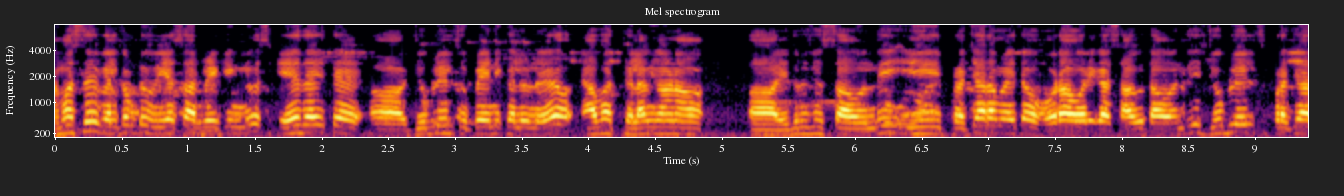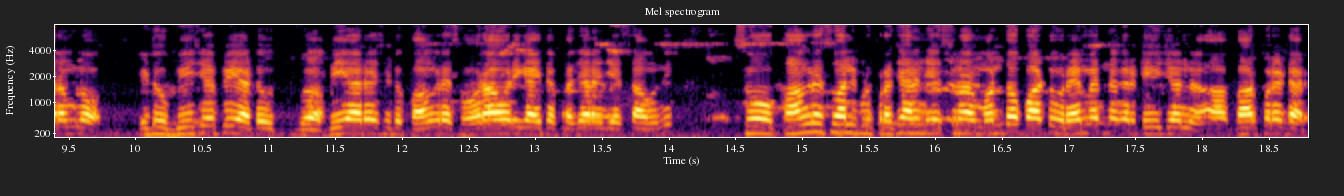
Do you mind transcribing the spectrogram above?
నమస్తే welcome to VSR breaking news ఏదైతే ఆ, జూబ్లీహిల్స్ ఉప ఎన్నికలు ఉన్నాయో యావత్ తెలంగాణ ఎదురు చూస్తూ ఉంది. ఈ ప్రచారం అయితే హోరాహోరీగా సాగుతా ఉంది. జూబ్లీహిల్స్ ప్రచారంలో ఇటు బీజేపీ అటు బీఆర్ఎస్ ఇటు కాంగ్రెస్ హోరాహోరీగా అయితే ప్రచారం చేస్తూ ఉంది. సో కాంగ్రెస్ వాళ్ళు ఇప్పుడు ప్రచారం చేస్తున్నారు. మనతో పాటు Rahmat Nagar division corporator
